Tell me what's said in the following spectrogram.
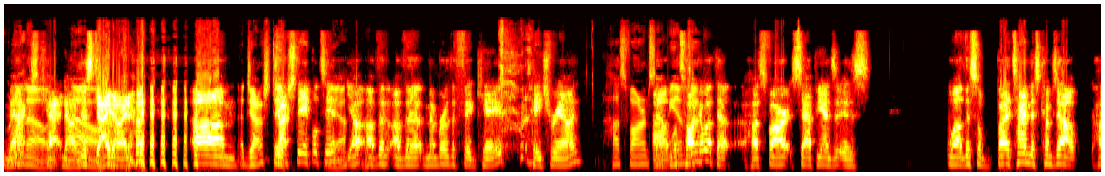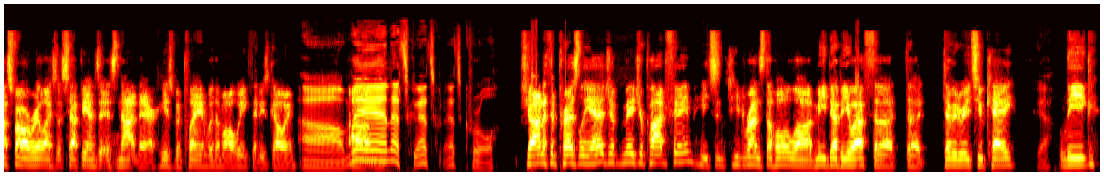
Max no, Cat. No, no, just I know, I know. um, uh, Josh, Josh Stapleton, yeah. yeah, of the of the member of the Fig Cave, Patreon. Husfar and Sapienza. Uh, we'll talk about that. Husfar Sapienza is. Well, this will. By the time this comes out, Husfar will realize that Sapienza is not there. He's been playing with him all week. That he's going. Oh man, um, that's that's that's cruel. Jonathan Presley Edge of Major Pod fame. He's he runs the whole uh, Me WF, the the WWE 2K yeah. league,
